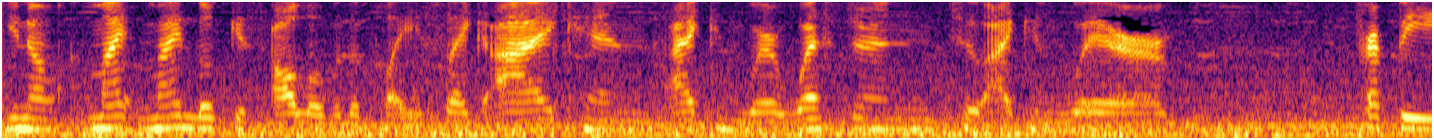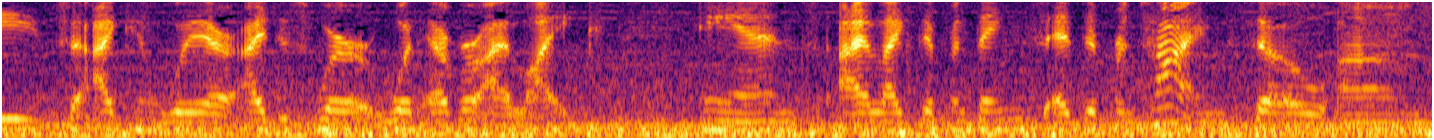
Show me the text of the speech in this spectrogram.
you know, my my look is all over the place. Like I can I can wear Western to I can wear preppy to I can wear. I just wear whatever I like, and I like different things at different times. So um,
